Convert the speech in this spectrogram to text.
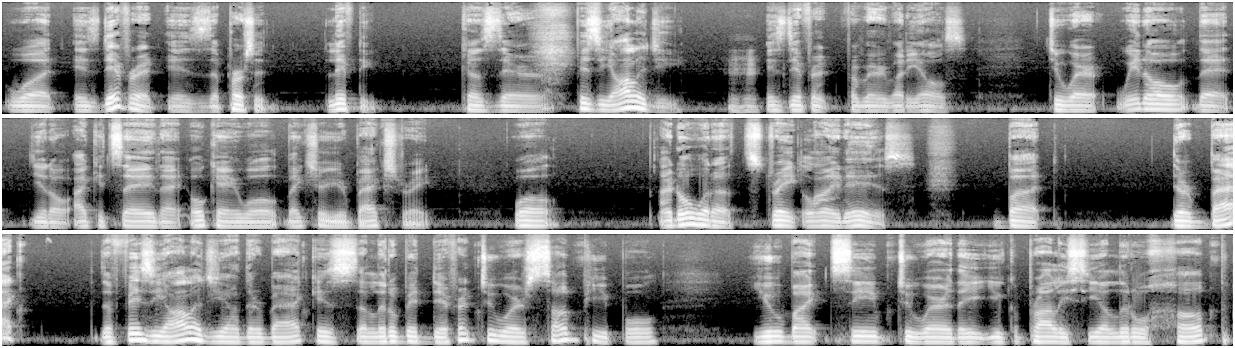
What is different is the person lifting because their physiology Mhm. is different from everybody else. To where we know that you know I could say that okay, well, make sure your back straight. Well, I know what a straight line is, but their back, the physiology on their back is a little bit different to where some people you might seem to where they you could probably see a little hump,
